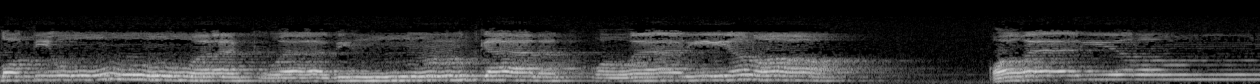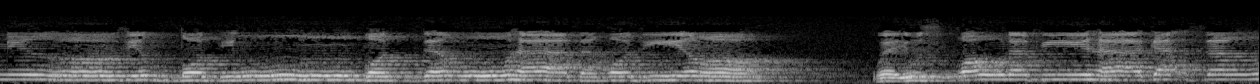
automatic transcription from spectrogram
فضة وأكواب كانت قواريرا قواريرا من فضة قدروها تقديرا ويسقون فيها كأسا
